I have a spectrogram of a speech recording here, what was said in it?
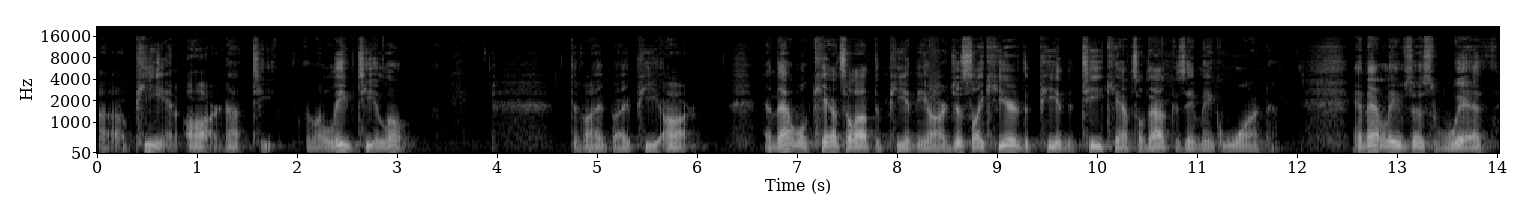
uh, p and r, not t. We want to leave t alone. Divide by pr. And that will cancel out the p and the r. Just like here, the p and the t canceled out because they make 1. And that leaves us with,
